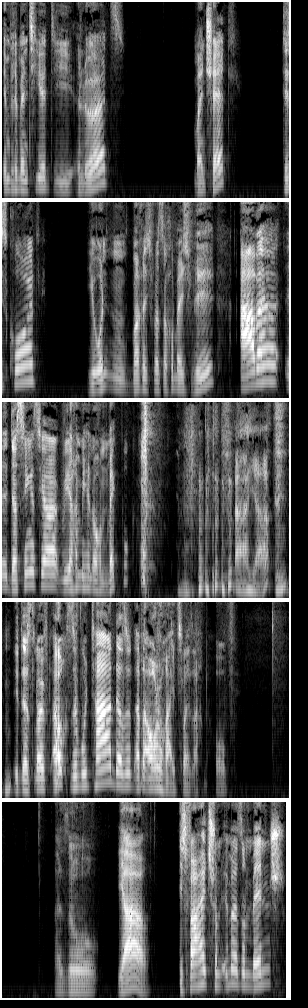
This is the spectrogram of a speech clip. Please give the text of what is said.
implementiert die Alerts, mein Chat, Discord, hier unten mache ich was auch immer ich will. Aber äh, das Ding ist ja, wir haben hier noch ein MacBook. ah ja. Mhm. Das läuft auch simultan, da sind auch noch ein, zwei Sachen drauf. Also, ja. Ich war halt schon immer so ein Mensch.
